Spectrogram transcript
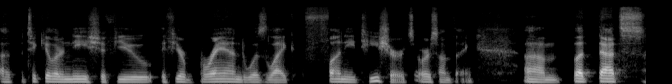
a particular niche if you if your brand was like funny t-shirts or something. Um, but that's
